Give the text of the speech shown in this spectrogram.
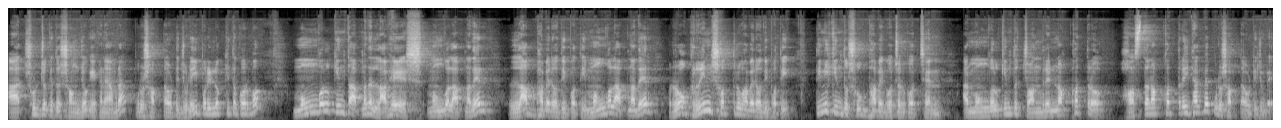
আর সূর্য কেতুর সংযোগ এখানে আমরা পুরো সপ্তাহটি জুড়েই পরিলক্ষিত করব। মঙ্গল কিন্তু আপনাদের লাভেশ, মঙ্গল আপনাদের লাভ ভাবের অধিপতি, মঙ্গল আপনাদের রোগ ঋণ শত্রু ভাবের অধিপতি। তিনি কিন্তু সুখভাবে গোচর করছেন। আর মঙ্গল কিন্তু চন্দ্রের নক্ষত্র, হস্ত নক্ষত্রেই থাকবে পুরো সপ্তাহটি জুড়ে।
